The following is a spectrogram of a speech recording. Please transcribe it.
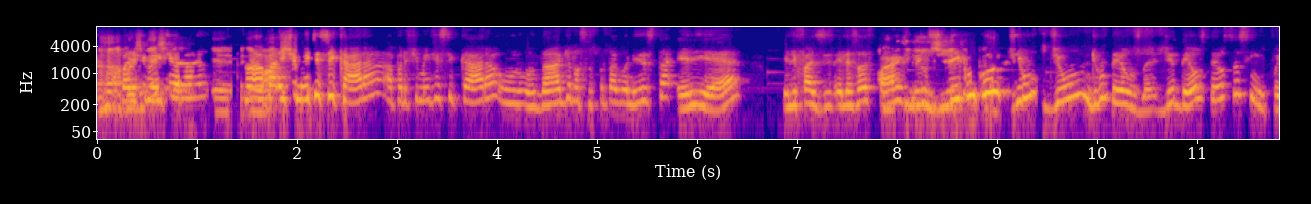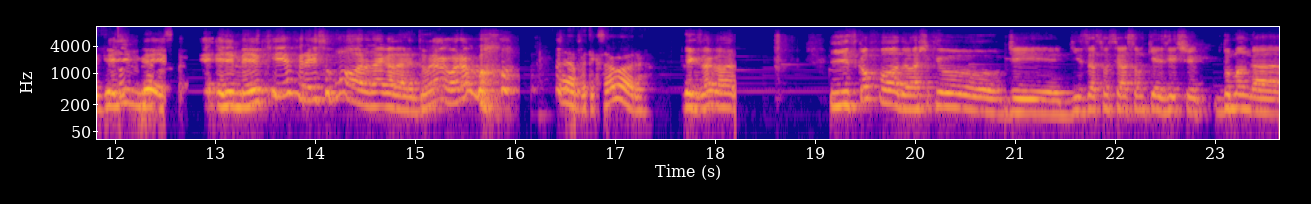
aparentemente, é, é, não, aparentemente esse cara, aparentemente esse cara, o, o Nag, nosso protagonista, ele é, ele faz, ele faz parte do ciclo de um, de um, de um deus, né? De Deus, Deus assim, foi ele meio, ele meio que ia virar isso uma hora, né, galera? Então é agora agora. É, vai ter que ser agora. Tem que ser agora. E isso que é foda, eu acho que o de desassociação que existe do mangá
